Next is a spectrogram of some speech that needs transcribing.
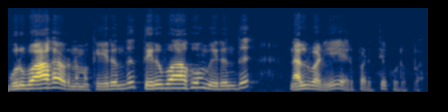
குருவாக அவர் நமக்கு இருந்து திருவாகவும் இருந்து நல்வழியை ஏற்படுத்தி கொடுப்பார்.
